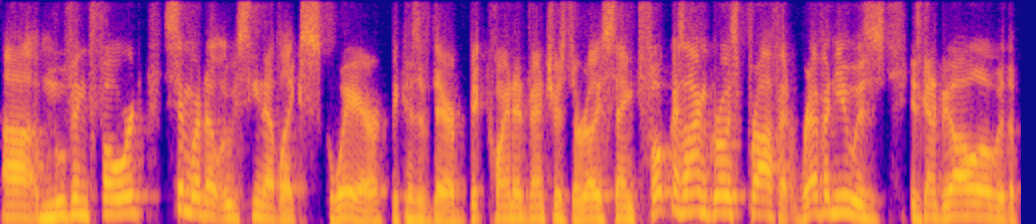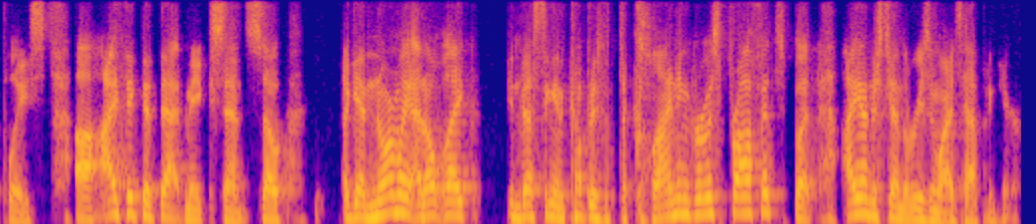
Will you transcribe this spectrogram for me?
uh, moving forward, similar to what we've seen of like Square because of their Bitcoin adventures. They're really saying focus on gross profit. Revenue is is going to be all over the place. Uh, I think that that makes sense. So again, normally I don't like investing in companies with declining gross profits, but I understand the reason why it's happening here.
